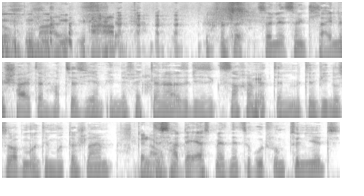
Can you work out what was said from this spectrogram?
doch mal ab. Und so, eine, so ein kleines Scheitern hatte sie im Endeffekt, ne? Also diese Sache ja. mit den, mit den Venusrobben und dem Mutterschleim. Genau. Das hat ja erstmal nicht so gut funktioniert.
